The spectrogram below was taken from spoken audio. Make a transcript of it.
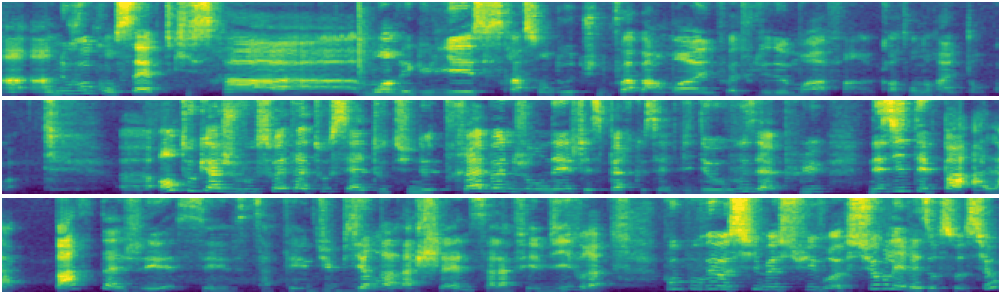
un, nouveau concept qui sera moins régulier, ce sera sans doute une fois par mois, une fois tous les deux mois, enfin quand on aura le temps quoi. Euh, en tout cas, je vous souhaite à tous et à toutes une très bonne journée, j'espère que cette vidéo vous a plu. N'hésitez pas à la partager, ça fait du bien à la chaîne, ça la fait vivre. Vous pouvez aussi me suivre sur les réseaux sociaux,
